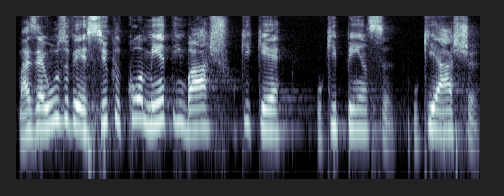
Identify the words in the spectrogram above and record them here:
Mas aí usa o versículo e comenta embaixo o que quer, o que pensa, o que acha.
